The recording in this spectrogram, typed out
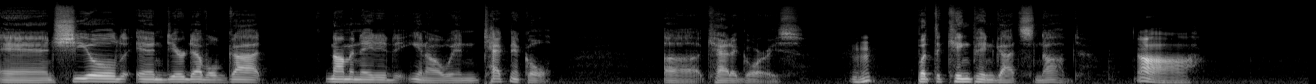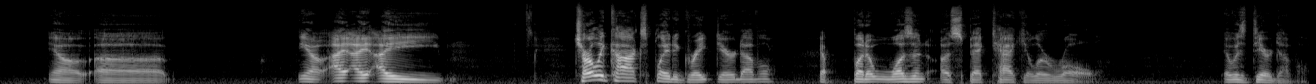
and Shield and Daredevil got nominated, you know, in technical uh, categories, but the Kingpin got snubbed. Ah. you know, uh, you know, I, I, I, Charlie Cox played a great Daredevil, Yep. but it wasn't a spectacular role. It was Daredevil,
